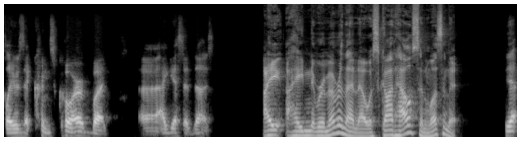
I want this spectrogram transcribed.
players that couldn't score, but uh, I guess it does. I I remember that now. with Scott Howson, wasn't it? Yeah.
